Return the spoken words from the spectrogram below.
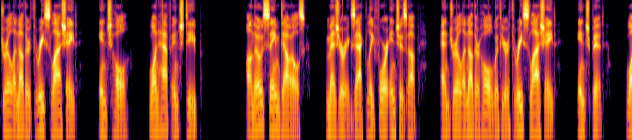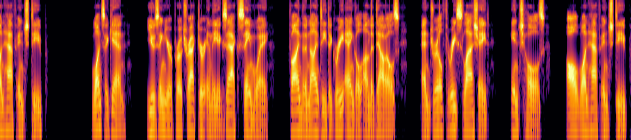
drill another 3/8 inch hole, 1 2 inch deep. On those same dowels, measure exactly 4 inches up, and drill another hole with your 3/8 inch bit, 1 2 inch deep. Once again, using your protractor in the exact same way, find the 90 degree angle on the dowels, and drill 3/8 inch holes, all 1 2 inch deep.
